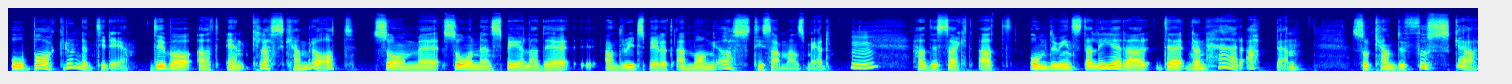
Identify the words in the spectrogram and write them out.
Och bakgrunden till det, det var att en klasskamrat som eh, sonen spelade Android-spelet Among Us tillsammans med, mm. hade sagt att om du installerar den här appen så kan du fuska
